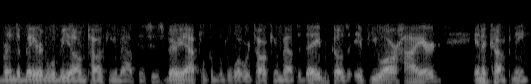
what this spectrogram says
Brenda Baird will be on talking about this. It's very applicable to what we're talking about today because if you are hired in a company,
